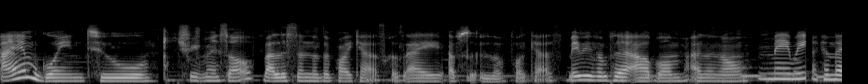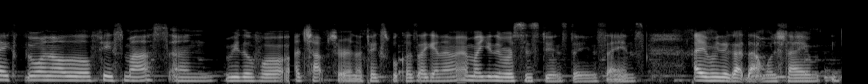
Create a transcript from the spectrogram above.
I am going to treat myself by listening to the podcast because I absolutely love podcasts. Maybe even play an album. I don't know. Maybe I can like throw on a little face mask and read over a chapter in a textbook because again I'm a university student studying science. I really got that much time.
